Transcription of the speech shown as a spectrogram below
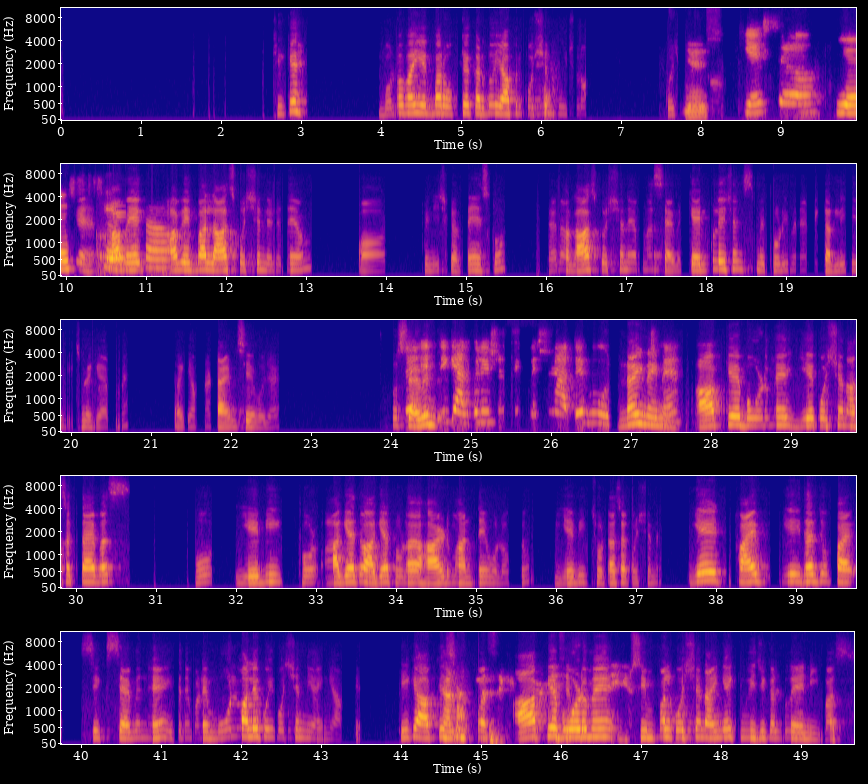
ठीक है? बोलो भाई एक बार ओके कर दो या फिर क्वेश्चन पूछ लो। कुछ यस यस यस अब एक अब एक बार लास्ट क्वेश्चन ले लेते हैं हम और फिनिश करते हैं इसको। है ना? लास्ट क्वेश्चन है अपना सेवन कैलकुलेशन में थोड़ी मैंने अभी कर ली थी बीच में गैप में ताकि अपना टाइम सेव हो जाए। तो सेवन कैलकुलेशन के क्वेश्चन आते हैं बोर्ड नहीं नहीं नहीं। आपके बोर्ड में ये क्वेश्चन आ सकता है बस। वो ये भी आ गया तो आ गया थोड़ा हार्ड मानते हैं वो लोग तो। ये भी छोटा सा क्वेश्चन है। ये फाइव ये इधर जो फाइव सिक्स सेवन है इतने बड़े मोल वाले कोई क्वेश्चन नहीं आएँगे आपके। ठीक है आपके सिंपल आपके बोर्ड में सिंपल क्वेश्चन आएँगे Q equal to n e बस।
